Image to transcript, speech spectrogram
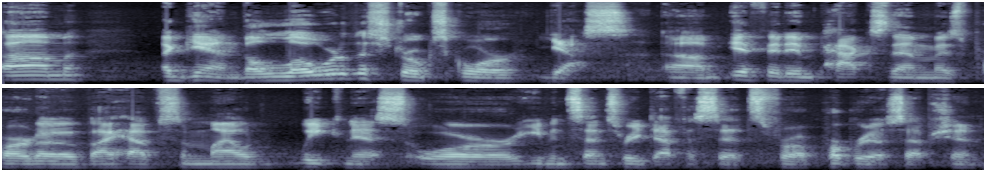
Um, again, the lower the stroke score, yes. Um, if it impacts them as part of I have some mild weakness or even sensory deficits for proprioception,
